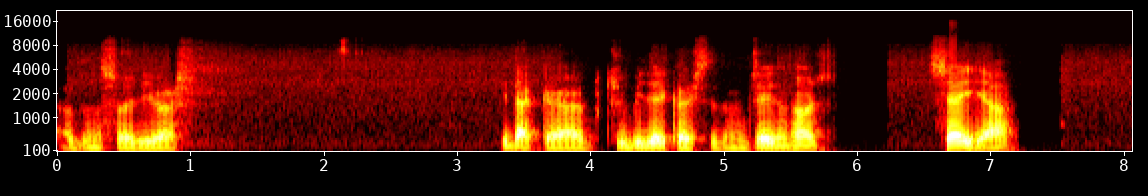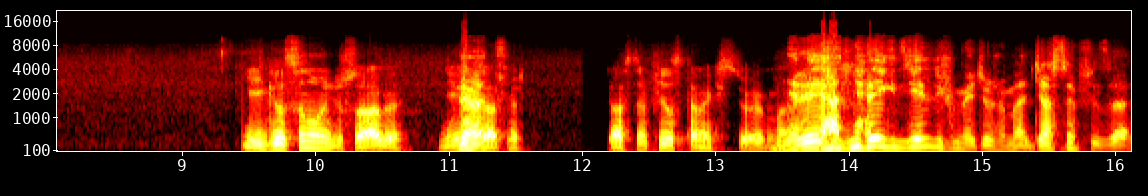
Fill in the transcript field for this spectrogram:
adını söyleyiver. Bir dakika ya QB'leri karıştırdım. Jalen Hurts şey ya Eagles'ın oyuncusu abi. Niye Evet. yükseltmiyorsun? Justin Fields demek istiyorum ben. Nereye yani nereye gideceğini düşünmeye çalışıyorum ben. Justin Fields evet.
